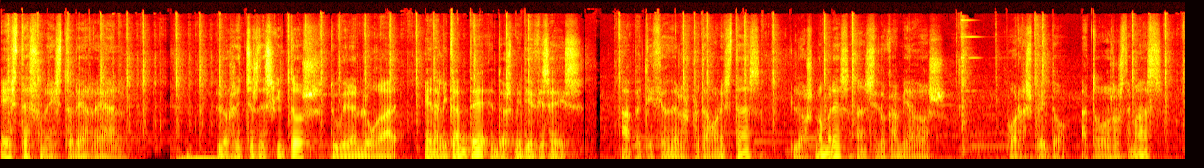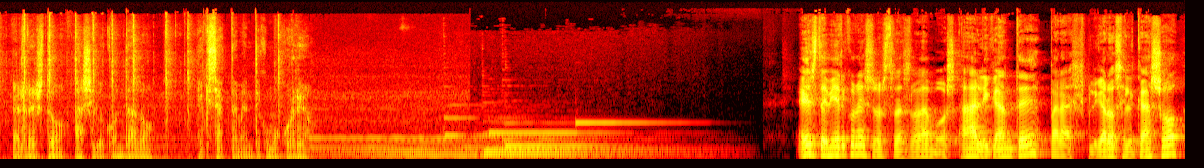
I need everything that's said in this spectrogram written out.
Esta es una historia real. Los hechos descritos tuvieron lugar en Alicante en 2016. A petición de los protagonistas, los nombres han sido cambiados. Por respeto a todos los demás, el resto ha sido contado exactamente como ocurrió. Este miércoles nos trasladamos a Alicante para explicaros el caso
